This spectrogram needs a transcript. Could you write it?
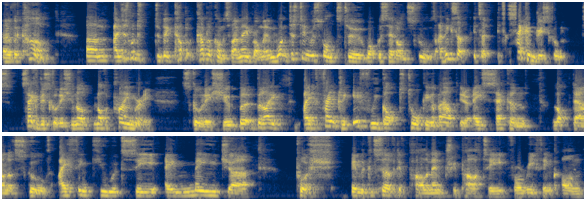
overcome. Um, I just wanted to make a couple, couple of comments, if I may, Bronwen. One, just in response to what was said on schools, I think it's a it's a it's a secondary school secondary school issue, not not a primary school issue. But but I I frankly, if we got to talking about you know a second lockdown of schools, I think you would see a major push in the Conservative Parliamentary Party for a rethink on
